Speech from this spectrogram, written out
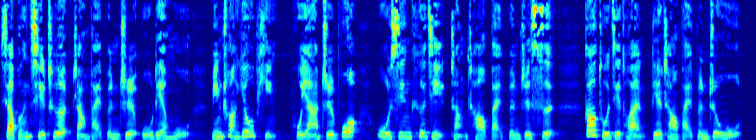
小鹏汽车涨百分之五点五，名创优品。虎牙直播、悟新科技涨超百分之四，高途集团跌超百分之五，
